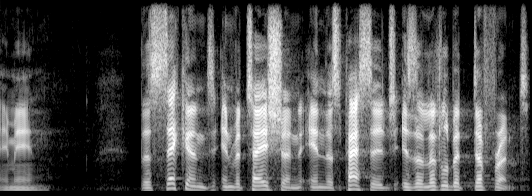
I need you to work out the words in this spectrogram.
Amen. The second invitation in this passage is a little bit different.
